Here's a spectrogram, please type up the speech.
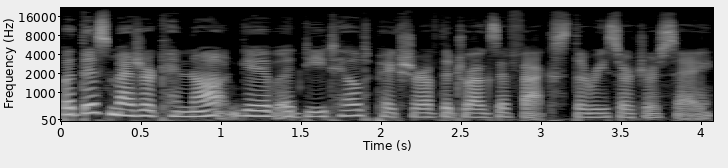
but this measure cannot give a detailed picture of the drug's effects, the researchers say.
